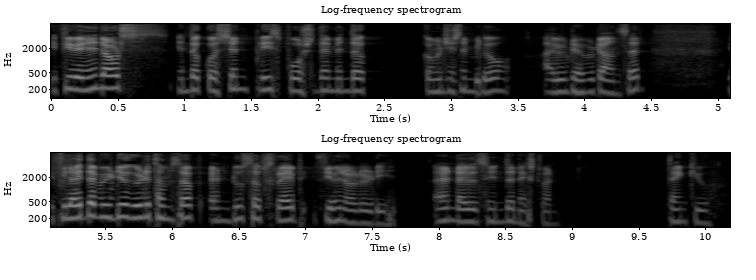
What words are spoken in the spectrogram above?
If you have any doubts in the question please post them in the comment section below. I will be happy to answer. If you like the video give it a thumbs up and do subscribe if you haven't already. And i will see you in the next one. Thank you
